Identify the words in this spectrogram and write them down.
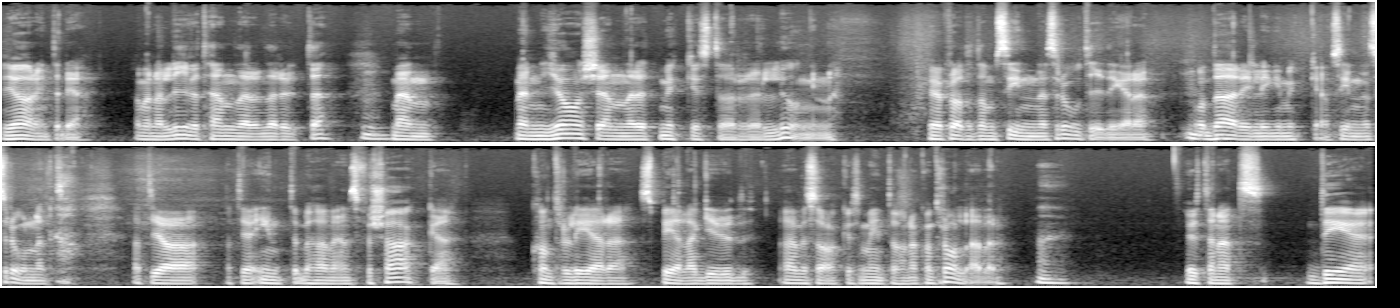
det gör inte det. Jag menar, livet händer där ute. Men, men jag känner ett mycket större lugn. Vi har pratat om sinnesro tidigare. Och där ligger mycket av sinnesron. Att, att, jag, att jag inte behöver ens försöka kontrollera, spela Gud över saker som jag inte har någon kontroll över. Nej. Utan att det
